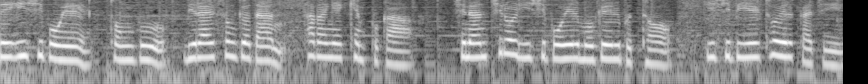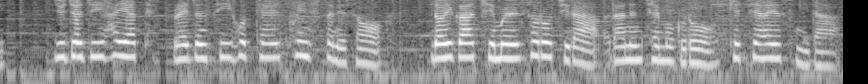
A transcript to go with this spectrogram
제25회 동부 미랄 선교단 사랑의 캠프가 지난 7월 25일 목요일부터 22일 토요일까지 뉴저지 하얏트 레전시 호텔 프린스턴에서 너희가 짐을 서로 지라 라는 제목으로 개최하였습니다.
